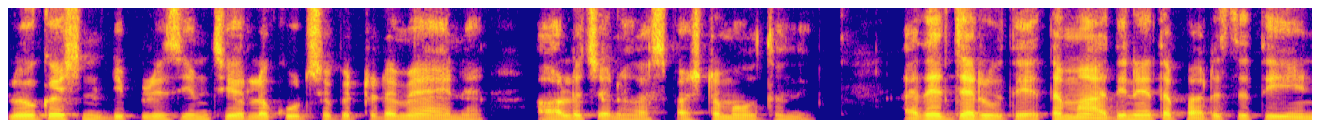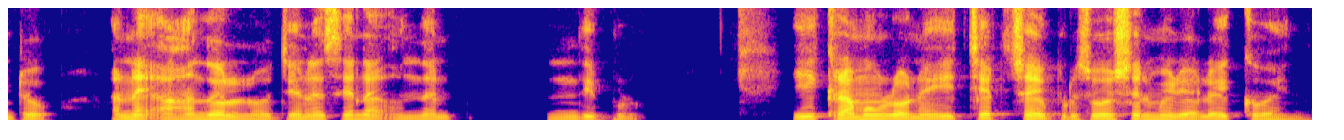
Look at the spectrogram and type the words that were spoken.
లోకేష్‌ని డిప్యూటీ సీఎం చైర్‌లో కూర్చోబెట్టడమే ఆయన ఆలోచనగా స్పష్టమవుతుంది. అదే జరిగితే తమ అధినేత పరిస్థితి ఏంటో అనే ఆందోళనలో జనసేన ఉందన్ ఉందిప్పుడు. ఈ క్రమంలోనే ఈ చర్చ ఇప్పుడు సోషల్ మీడియాలో ఎక్కువైంది.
